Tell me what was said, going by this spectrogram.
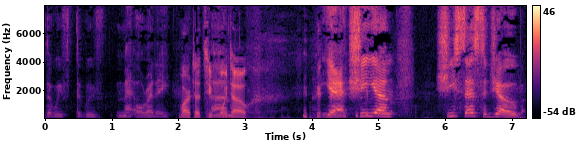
that we've that we've met already. Marta oh. 2.0. yeah, she um she says to Gob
